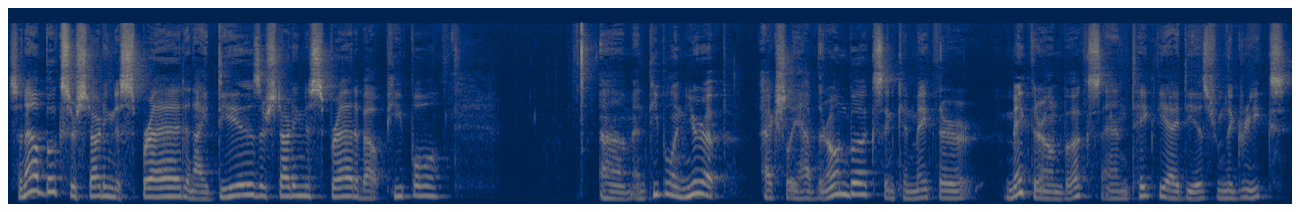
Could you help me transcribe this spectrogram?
So now books are starting to spread and ideas are starting to spread about people. Um, and people in Europe actually have their own books and can make their make their own books and take the ideas from the Greeks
